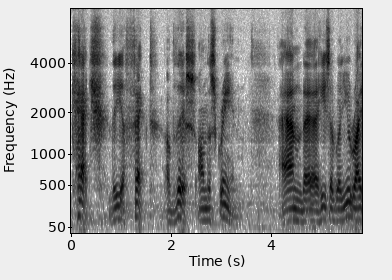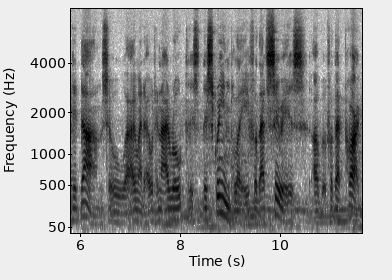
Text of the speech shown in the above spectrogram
catch the effect of this on the screen, and uh, he said, Well, you write it down. So I went out and I wrote this, this screenplay for that series, of, for that part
